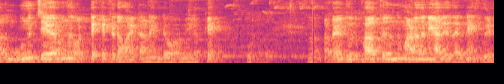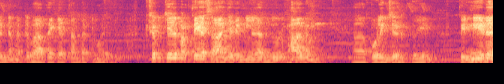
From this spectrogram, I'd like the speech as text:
അത് മൂന്നും ചേർന്ന് ഒറ്റ കെട്ടിടമായിട്ടാണ് എന്റെ ഓർമ്മയിലൊക്കെ ഉള്ളത്. അതായത് ഒരു ഭാഗത്ത് നിന്ന് മഴ നനയാതെ തന്നെ വീടിന്റെ മറ്റു ഭാഗത്തേക്ക് എത്താൻ പറ്റുമായിരുന്നു. പക്ഷെ ചില പ്രത്യേക സാഹചര്യങ്ങളിൽ അതിന്റെ ഒരു ഭാഗം പൊളിച്ചെടുക്കുകയും പിന്നീട്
